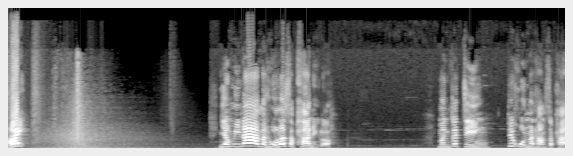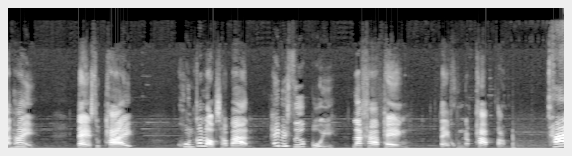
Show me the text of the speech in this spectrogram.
เฮ้ย ยังมีหน้ามาทวงเรื่องสะพานอีกเหรอ มันก็จริงที่คุณมาทำสะพานให้ แต่สุดท้าย คุณก็หลอกชาวบ้าน ให้ไปซื้อปุ๋ย ราคาแพง แต่คุณภาพต่ำใช่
